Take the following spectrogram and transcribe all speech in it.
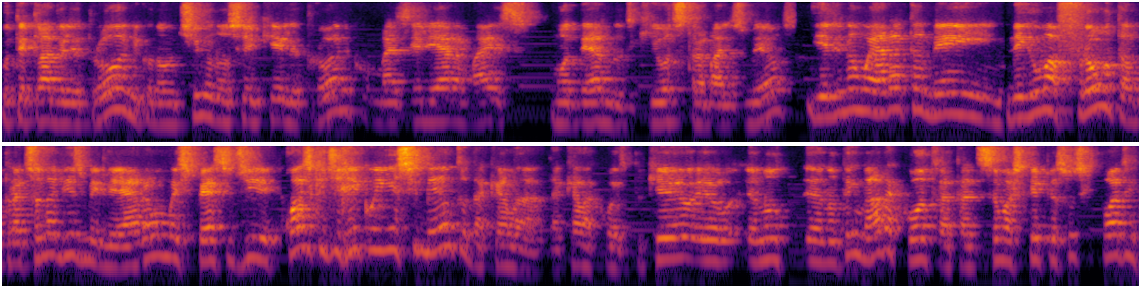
o teclado eletrônico, não tinha o não sei o que eletrônico, mas ele era mais moderno do que outros trabalhos meus. E ele não era também nenhuma afronta ao tradicionalismo, ele era uma espécie de, quase que de reconhecimento daquela, daquela coisa, porque eu, eu, eu, não, eu não tenho nada contra a tradição, acho que tem pessoas que podem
